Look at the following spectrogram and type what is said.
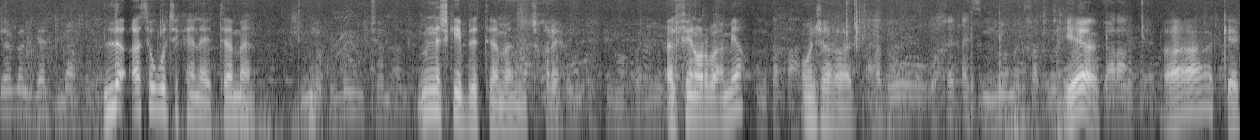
الثمن قد لا أسولتك أنا الثمن كله الثمن مناش كيبدا الثمن من تقريبا؟ 2400 انت طالع وانت غادي هادو واخا يقسموا ما تخاف منهم ياك. هكاك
